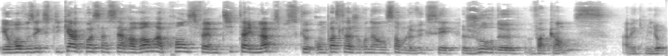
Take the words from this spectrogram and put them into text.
et on va vous expliquer à quoi ça sert avant. Après, on se fait un petit time-lapse parce qu'on passe la journée ensemble vu que c'est jour de vacances avec Milo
